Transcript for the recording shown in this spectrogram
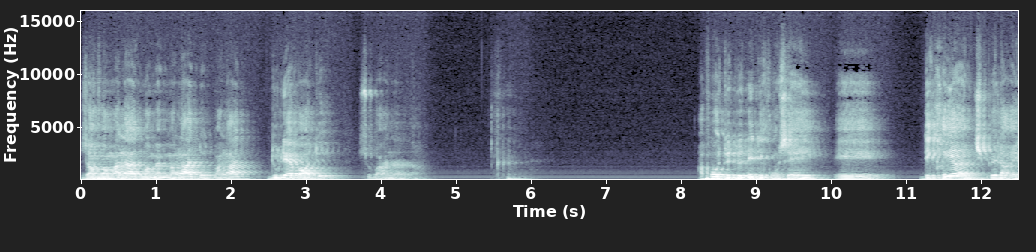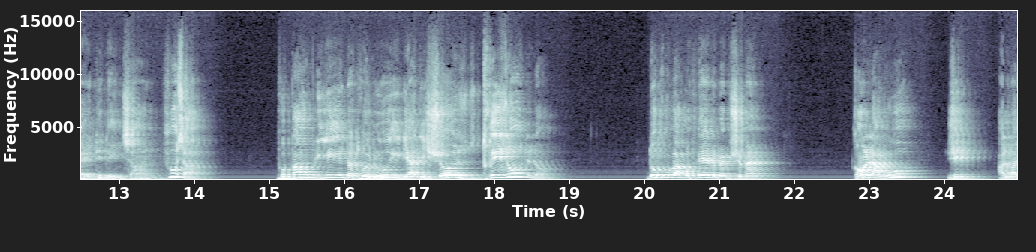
Les enfants malades, moi-même malade, d'autres malades, douleur partout. Subhanallah. À force de donner des conseils et d'écrire un petit peu la réalité de l'insan, il faut ça. Il ne faut pas oublier notre loup, il y a des choses très hautes dedans. Donc on va refaire le même chemin. Quand l'amour, Allah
